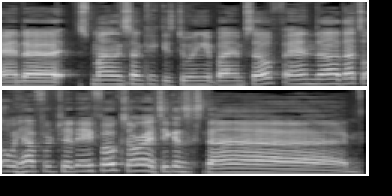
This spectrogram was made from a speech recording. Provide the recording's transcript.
And uh, Smiling Suncake is doing it by himself. And uh, that's all we have for today, folks. All right, see you guys next time.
